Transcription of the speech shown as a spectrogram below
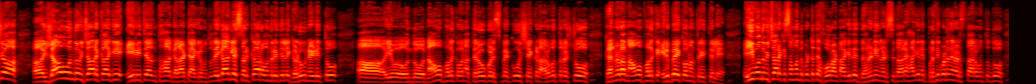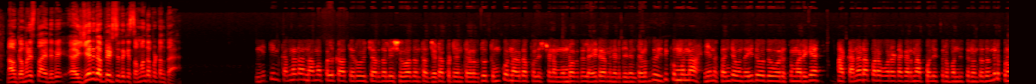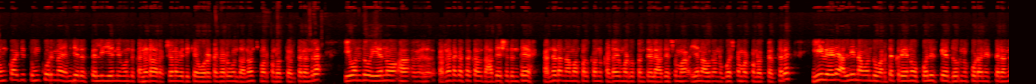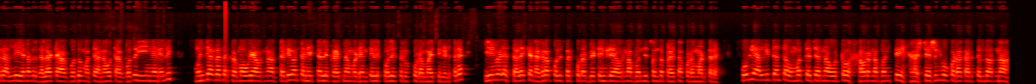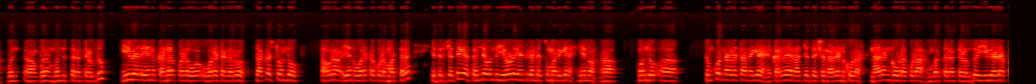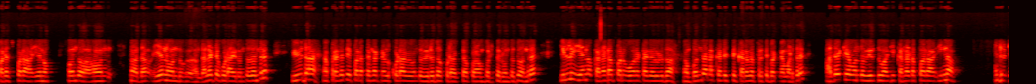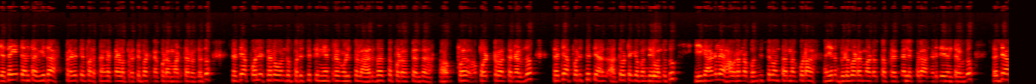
ಯಾವ ಒಂದು ವಿಚಾರಕ್ಕಾಗಿ ಈ ರೀತಿಯಾದಂತಹ ಗಲಾಟೆ ಆಗಿರುವಂಥದ್ದು? ಈಗಾಗಲೇ ಸರ್ಕಾರ ಒಂದು ರೀತಿಯಲ್ಲಿ ಗಡುವು ನೀಡಿತ್ತು. ಈ ಒಂದು ನಾಮಫಲಕವನ್ನು ತೆರವುಗೊಳಿಸಬೇಕು, ಶೇಕಡ ಅರವತ್ತರಷ್ಟು ಕನ್ನಡ ನಾಮಫಲಕ ಇರಬೇಕು ಅನ್ನೋ ರೀತಿಯಲ್ಲಿ ಈ ಒಂದು ವಿಚಾರಕ್ಕೆ ಸಂಬಂಧಪಟ್ಟಂತೆ ಹೋರಾಟ ಆಗಿದೆ, ಧರಣಿ ನಡೆಸಿದ್ದಾರೆ. ಹಾಗೆಯೇ ಪ್ರತಿಭಟನೆ ನಡೆಸ್ತಾ ಇರುವಂಥದ್ದು ನಾವು ಗಮನಿಸ್ತಾ ಇದ್ದೀವಿ. ಏನಿದೆ ಅಪ್ಡೇಟ್ಸ್ ಇದಕ್ಕೆ ಸಂಬಂಧಪಟ್ಟಂತೆ? ನಿತಿನ್ ಕನ್ನಡ ನಾಮಫಲಕ ತೆರವು ವಿಚಾರದಲ್ಲಿ ಶಿವಾದಂತ ಜಟಾಪಟಿ ಅಂತ ಹೇಳ್ಬೋದು ತುಮಕೂರು ನಗರ ಪೊಲೀಸ್ ಠಾಣೆ ಮುಂಭಾಗದಲ್ಲಿ ಹೈಡ್ರಾಮಿ ನಡೆದಿದೆ ಅಂತ ಹೇಳುದು ಇದಕ್ಕೂ ಮುನ್ನ ಏನು ಸಂಜೆ ಒಂದು ಐದುವರೆ ಸುಮಾರಿಗೆ ಆ ಕನ್ನಡ ಪರ ಹೋರಾಟಗಾರನ ಪೊಲೀಸರು ಬಂಧಿಸಿರುವಂತದ್ದು ಅಂದ್ರೆ ಪ್ರಮುಖವಾಗಿ ತುಮಕೂರಿನ ಎಂ ಜಿ ರಸ್ತೆಯಲ್ಲಿ ಏನು ಒಂದು ಕನ್ನಡ ರಕ್ಷಣಾ ವೇದಿಕೆ ಹೋರಾಟಗಾರರು ಒಂದು ಅನೌನ್ಸ್ ಮಾಡ್ಕೊಂಡು ಹೋಗ್ತಾ ಇರ್ತಾರೆ. ಅಂದ್ರೆ ಈ ಒಂದು ಏನು ಕರ್ನಾಟಕ ಸರ್ಕಾರದ ಆದೇಶದಂತೆ ಕನ್ನಡ ನಾಮಫಲಕವನ್ನು ಕಡ್ಡಾಯ ಮಾಡ್ಬೇಕು ಅಂತ ಹೇಳಿ ಆದೇಶ ಏನು ಅವರನ್ನು ಘೋಷಣೆ ಮಾಡ್ಕೊಂಡು ಹೋಗ್ತಾ ಇರ್ತಾರೆ. ಈ ವೇಳೆ ಅಲ್ಲಿನ ಒಂದು ವರ್ತಕರು ಏನು ಪೊಲೀಸ್ಗೆ ದೂರನ್ನು ಕೂಡ ನೀಡ್ತಾರೆ. ಅಂದ್ರೆ ಅಲ್ಲಿ ಏನಾದ್ರೂ ಗಲಾಟೆ ಆಗ್ಬೋದು, ಮತ್ತೆ ಅನಾಹುತ ಆಗ್ಬೋದು, ಈ ಹಿನ್ನೆಲೆಯಲ್ಲಿ ಮುಂಜಾಗ್ರತಾ ಕ್ರಮವಾಗಿ ಅವ್ರನ್ನ ತಡೆಯುವಂತ ನಿಟ್ಟಿನಲ್ಲಿ ಪ್ರಯತ್ನ ಮಾಡಿ ಅಂತ ಹೇಳಿ ಪೊಲೀಸರು ಕೂಡ ಮಾಹಿತಿ ನೀಡ್ತಾರೆ. ಈ ವೇಳೆ ಸ್ಥಳಕ್ಕೆ ನಗರ ಪೊಲೀಸರು ಕೂಡ ಭೇಟಿ ನೀಡಿ ಅವ್ರನ್ನ ಬಂಧಿಸುವಂತ ಪ್ರಯತ್ನ ಕೂಡ ಮಾಡ್ತಾರೆ. ಕೂಡಲೇ ಅಲ್ಲಿದ್ದಂತ ಒಂಬತ್ತು ಜನ ಒಟ್ಟು ಅವರನ್ನ ಬಂಧಿಸಿ ಸ್ಟೇಷನ್ಗೂ ಕೂಡ ಕರೆತಂದು ಅವ್ರನ್ನ ಬಂಧಿಸ್ತಾರೆ ಅಂತ ಹೇಳ್ಬೋದು. ಈ ವೇಳೆ ಏನು ಕನ್ನಡ ಪಡ ಹೋರಾಟಗಾರರು ಸಾಕಷ್ಟು ಒಂದು ಅವರ ಏನು ಹೋರಾಟ ಕೂಡ ಮಾಡ್ತಾರೆ. ಇದ್ರ ಜೊತೆಗೆ ಸಂಜೆ ಒಂದು ಏಳು ಎಂಟು ಗಂಟೆ ಸುಮಾರಿಗೆ ಏನು ಒಂದು ತುಮಕೂರು ನಗರ ಠಾಣೆಗೆ ಕರ್ವೆ ರಾಜ್ಯಾಧ್ಯಕ್ಷ ಕೂಡ ನಾರಾಯಣಗೌಡ ಕೂಡ ಬರ್ತಾರೆ ಅಂತ ಹೇಳ್ಬೋದು. ಈ ವೇಳೆ ಪರಸ್ಪರ ಏನು ಒಂದು ಏನು ಒಂದು ಗಲಾಟೆ ಕೂಡ ಆಗಿರುವಂತದ್ದು ಅಂದ್ರೆ ವಿವಿಧ ಪ್ರಗತಿಪರ ಸಂಘಟನೆಗಳು ಕೂಡ ಒಂದು ವಿರೋಧ ಕೂಡ ವ್ಯಕ್ತಪಡಿಸಿರುವಂತದ್ದು ಅಂದ್ರೆ ಇಲ್ಲಿ ಏನು ಕನ್ನಡ ಪರ ಹೋರಾಟದ ವಿರುದ್ಧ ಬಂಧನ ಖಂಡಿಸಿ ಕರೆದ ಪ್ರತಿಭಟನೆ ಮಾಡಿದ್ರೆ ಅದಕ್ಕೆ ಒಂದು ವಿರುದ್ಧವಾಗಿ ಕನ್ನಡ ಪರ ಇನ್ನ ಇದ್ರ ಅಂತ ವಿವಿಧ ಪ್ರಗತಿಪರ ಸಂಘಟನೆಗಳ ಪ್ರತಿಭಟನೆ ಕೂಡ ಮಾಡ್ತಾ ಇರುವಂತದ್ದು. ಸದ್ಯ ಪೊಲೀಸರು ಒಂದು ಪರಿಸ್ಥಿತಿ ನಿಯಂತ್ರಣಗೊಳಿಸಲು ಹರಸಾಹಸ ಪಡುವಂತ ಪಟ್ಟರು ಅಂತ ಹೇಳ್ಬೋದು ಸದ್ಯ ಪರಿಸ್ಥಿತಿ ಹತೋಟಿಗೆ ಬಂದಿರುವಂತದ್ದು. ಈಗಾಗಲೇ ಅವರನ್ನ ಬಂಧಿಸಿರುವಂತ ಕೂಡ ಏನು ಬಿಡುಗಡೆ ಮಾಡುವಂತ ಪ್ರಯತ್ನ ಕೂಡ ನಡೆದಿದೆ ಅಂತ ಹೇಳ್ಬೋದು ಸದ್ಯ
